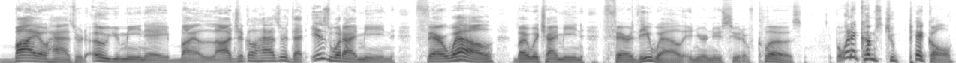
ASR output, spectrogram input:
biohazard. Oh, you mean a biological hazard? That is what I mean. Farewell, by which I mean fare thee well in your new suit of clothes. But when it comes to pickle,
